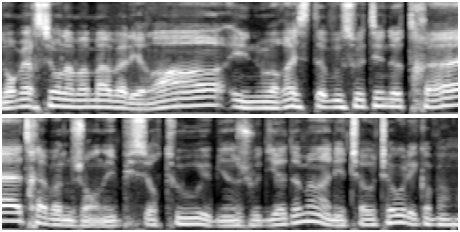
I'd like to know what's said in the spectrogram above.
Nous remercions la Mama Valera. Il nous reste à vous souhaiter une très très bonne journée. Et puis surtout, eh bien, je vous dis à demain. Allez, ciao ciao les copains.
